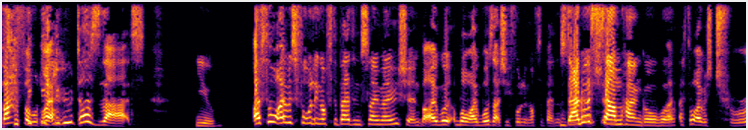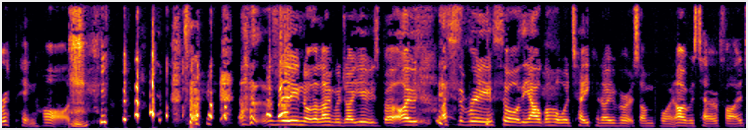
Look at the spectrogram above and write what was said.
baffled. Like, who does that? you. I thought I was falling off the bed in slow motion, but I was, well, I was actually falling off the bed in slow That was motion. some hangover. I, I thought I was tripping hard. Hmm. Sorry, that's really not the language I use, but I, I really thought the alcohol had taken over at some point. I was terrified.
